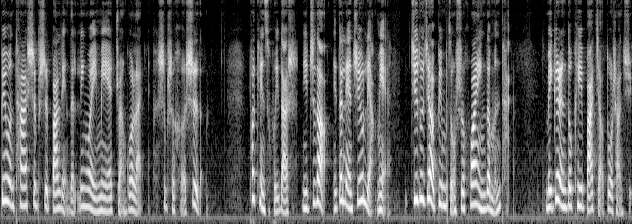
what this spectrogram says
并问他是不是把脸的另外一面也转过来，是不是合适的？Perkins 回答是：“你知道，你的脸只有两面。基督教并不总是欢迎的门槛，每个人都可以把脚跺上去。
